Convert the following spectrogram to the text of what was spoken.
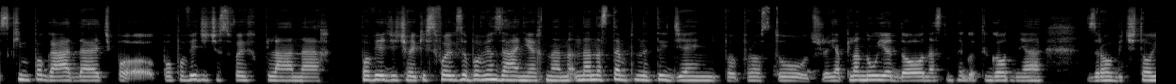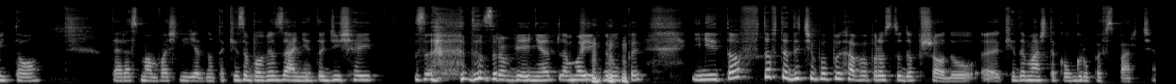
z kim pogadać, po, po powiedzieć o swoich planach, powiedzieć o jakichś swoich zobowiązaniach na, na, na, następny tydzień, po prostu, że ja planuję do następnego tygodnia zrobić to i to. Teraz mam właśnie jedno takie zobowiązanie do dzisiaj do zrobienia dla mojej grupy. I to, to wtedy cię popycha po prostu do przodu, e, kiedy masz taką grupę wsparcia.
